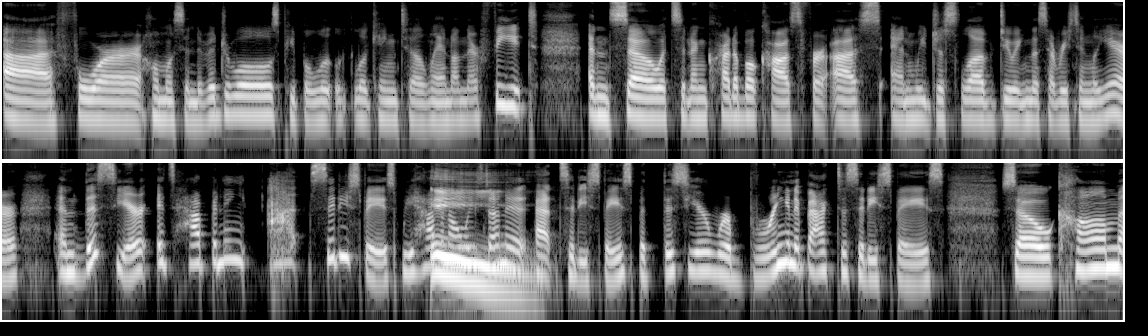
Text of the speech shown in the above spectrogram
uh, for homeless individuals, people loo- looking to land on their feet. And so it's an incredible cause for us. And we just love doing this every single year. And this year, it's happening at City Space. We haven't always done it at City Space, but this year we're bringing it back to City Space. So come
